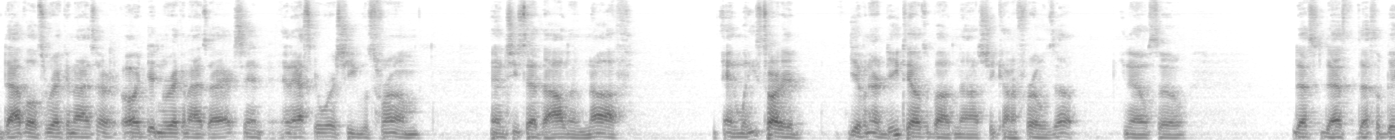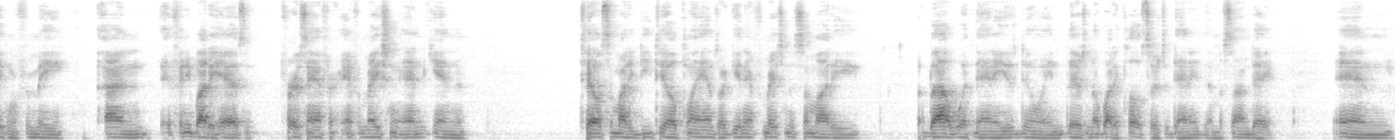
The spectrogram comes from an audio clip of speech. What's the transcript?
Davos recognized her or didn't recognize her accent and asked her where she was from and she said the island of Naath. And when he started giving her details about Naath, she kind of froze up, you know. So that's that's that's a big one for me. And if anybody has firsthand information and can tell somebody detailed plans or get information to somebody about what Dany is doing, there's nobody closer to Dany than Missandei. And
